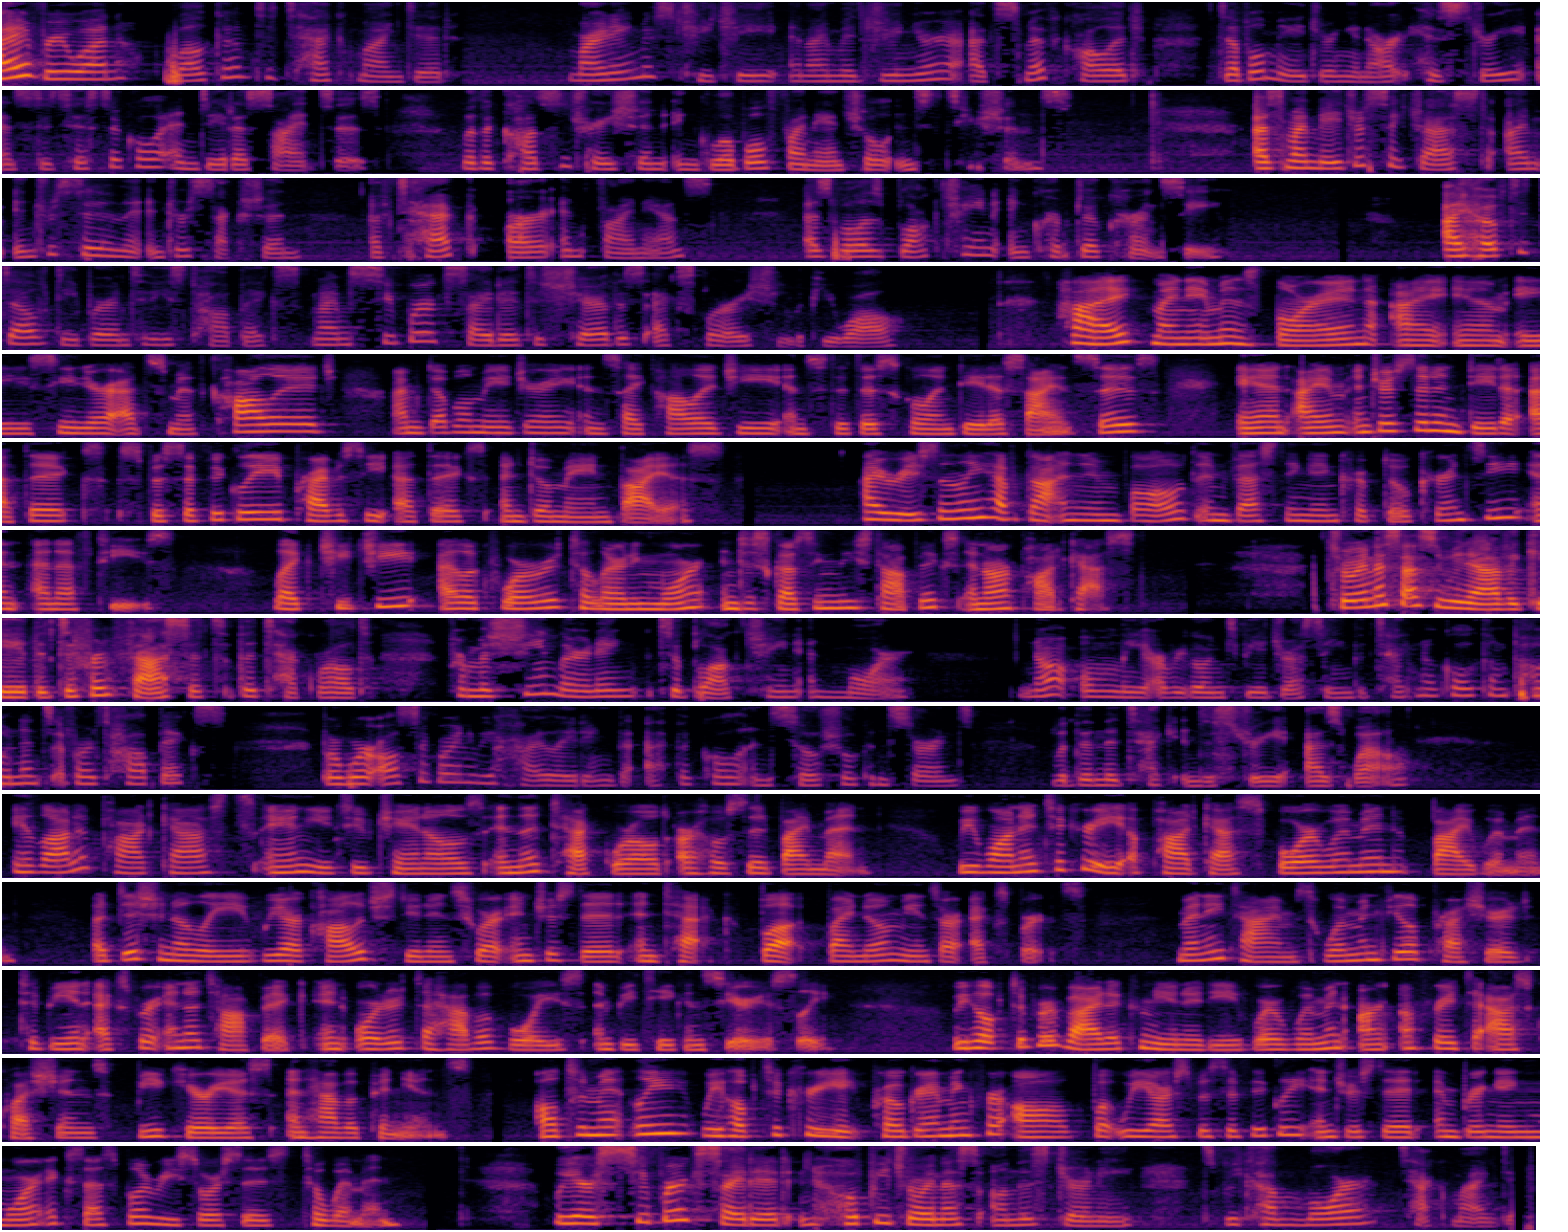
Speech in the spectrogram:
Hi everyone, welcome to Tech Minded. My name is Chichi and I'm a junior at Smith College, double majoring in art history and statistical and data sciences with a concentration in global financial institutions. As my major suggests, I'm interested in the intersection of tech, art, and finance, as well as blockchain and cryptocurrency. I hope to delve deeper into these topics, and I'm super excited to share this exploration with you all. Hi, my name is Lauren. I am a senior at Smith College. I'm double majoring in psychology and statistical and data sciences, and I am interested in data ethics, specifically privacy ethics and domain bias. I recently have gotten involved investing in cryptocurrency and NFTs. Like Chichi, I look forward to learning more and discussing these topics in our podcast. Join us as we navigate the different facets of the tech world, from machine learning to blockchain and more. Not only are we going to be addressing the technical components of our topics, but we're also going to be highlighting the ethical and social concerns within the tech industry as well. A lot of podcasts and YouTube channels in the tech world are hosted by men. We wanted to create a podcast for women by women. Additionally, we are college students who are interested in tech, but by no means are experts. Many times, women feel pressured to be an expert in a topic in order to have a voice and be taken seriously. We hope to provide a community where women aren't afraid to ask questions, be curious, and have opinions. Ultimately, we hope to create programming for all, but we are specifically interested in bringing more accessible resources to women. We are super excited and hope you join us on this journey to become more tech minded.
